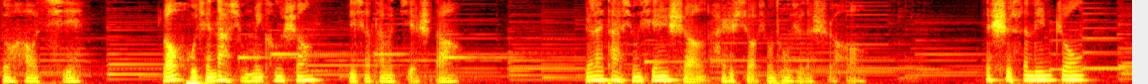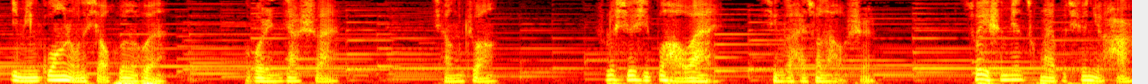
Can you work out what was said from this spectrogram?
都好奇，老虎见大熊没吭声，便向他们解释道：“原来大熊先生还是小熊同学的时候，在市森林中，一名光荣的小混混。不过人家帅、强壮，除了学习不好外，性格还算老实，所以身边从来不缺女孩。”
